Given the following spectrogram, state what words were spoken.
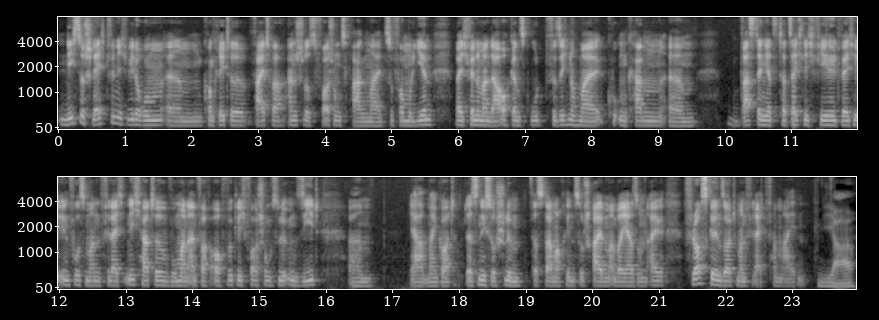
Nicht so schlecht finde ich wiederum, ähm, konkrete weitere Anschlussforschungsfragen mal zu formulieren, weil ich finde, man da auch ganz gut für sich nochmal gucken kann, ähm, was denn jetzt tatsächlich fehlt, welche Infos man vielleicht nicht hatte, wo man einfach auch wirklich Forschungslücken sieht. Ähm, ja, mein Gott, das ist nicht so schlimm, das da noch hinzuschreiben, aber ja, so ein All Floskeln sollte man vielleicht vermeiden. Ja,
